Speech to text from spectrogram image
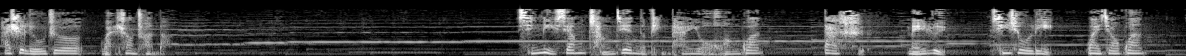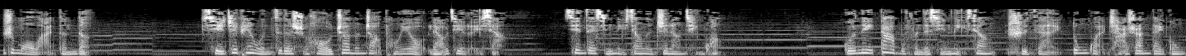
还是留着晚上穿吧。行李箱常见的品牌有皇冠、大使、美旅、新秀丽、外交官。日莫瓦等等，写这篇文字的时候，专门找朋友了解了一下，现在行李箱的质量情况。国内大部分的行李箱是在东莞茶山代工，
